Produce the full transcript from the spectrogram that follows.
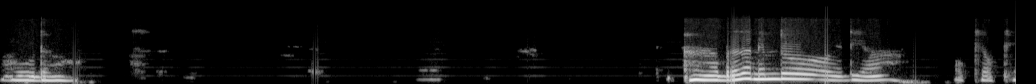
ಹೌದಾ? ಬ್ರದರ್ ನಿಮ್ದು ಇದೆಯಾ? ಓಕೆ ಓಕೆ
